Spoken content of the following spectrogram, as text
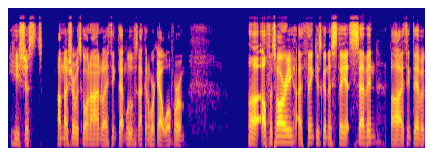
he's just I'm not sure what's going on, but I think that move is not going to work out well for him. Uh, AlphaTauri, I think, is going to stay at seven. Uh, I think they have a,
